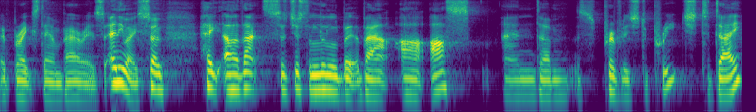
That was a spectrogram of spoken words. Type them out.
it breaks down barriers. Anyway, so hey, uh, that's just a little bit about uh, us, and um, it's a privilege to preach today.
